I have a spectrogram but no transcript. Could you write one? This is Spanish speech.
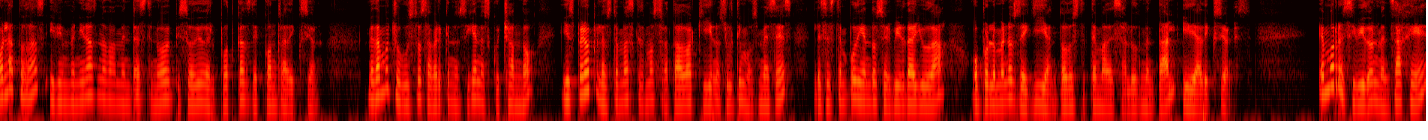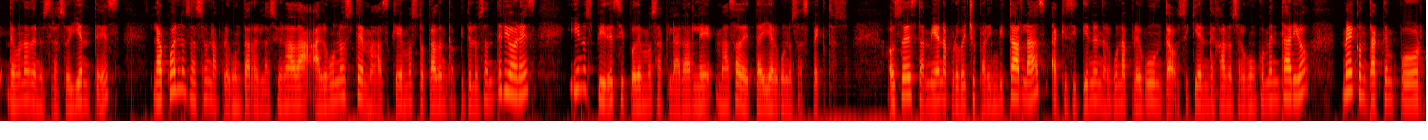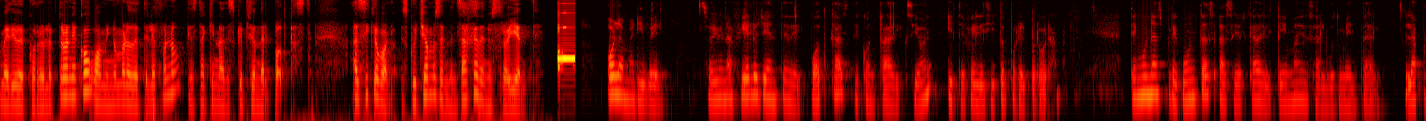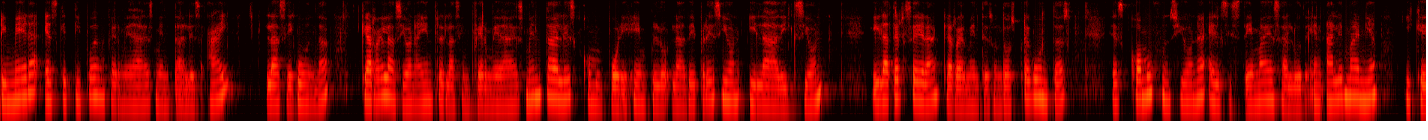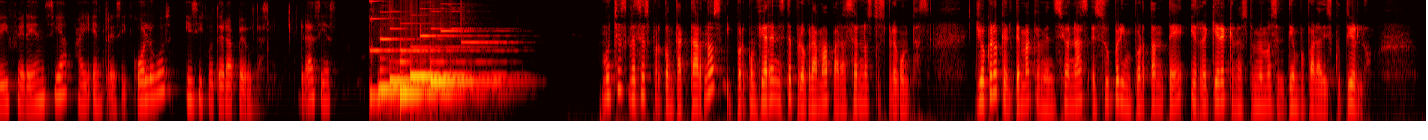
Hola a todas y bienvenidas nuevamente a este nuevo episodio del podcast de Contradicción. Me da mucho gusto saber que nos siguen escuchando y espero que los temas que hemos tratado aquí en los últimos meses les estén pudiendo servir de ayuda o por lo menos de guía en todo este tema de salud mental y de adicciones. Hemos recibido un mensaje de una de nuestras oyentes la cual nos hace una pregunta relacionada a algunos temas que hemos tocado en capítulos anteriores y nos pide si podemos aclararle más a detalle algunos aspectos. A ustedes también aprovecho para invitarlas a que si tienen alguna pregunta o si quieren dejarnos algún comentario, me contacten por medio de correo electrónico o a mi número de teléfono que está aquí en la descripción del podcast. Así que bueno, escuchemos el mensaje de nuestro oyente. Hola Maribel, soy una fiel oyente del podcast de Contradicción y te felicito por el programa. Tengo unas preguntas acerca del tema de salud mental. La primera es qué tipo de enfermedades mentales hay. La segunda, qué relación hay entre las enfermedades mentales como por ejemplo la depresión y la adicción. Y la tercera, que realmente son dos preguntas, es cómo funciona el sistema de salud en Alemania y qué diferencia hay entre psicólogos y psicoterapeutas. Gracias. Muchas gracias por contactarnos y por confiar en este programa para hacernos tus preguntas. Yo creo que el tema que mencionas es súper importante y requiere que nos tomemos el tiempo para discutirlo.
